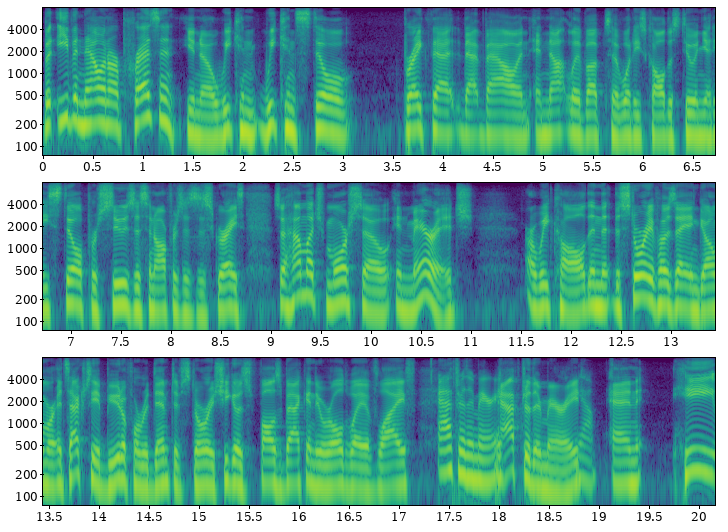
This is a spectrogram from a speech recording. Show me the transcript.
but even now in our present, you know, we can we can still break that that vow and, and not live up to what he's called us to and yet he still pursues us and offers us his grace. So how much more so in marriage are we called? And the, the story of hosea and gomer it's actually a beautiful redemptive story. She goes falls back into her old way of life after they're married. After they're married. Yeah. and he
